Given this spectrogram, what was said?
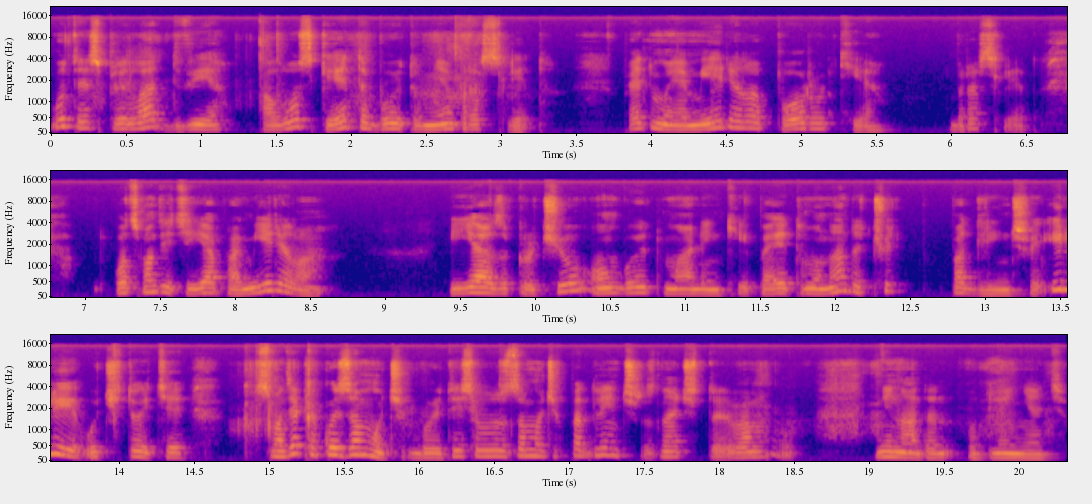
Вот я сплела две полоски. Это будет у меня браслет. Поэтому я мерила по руке браслет. Вот смотрите, я померила. И я закручу, он будет маленький. Поэтому надо чуть подлиннее. Или учитывайте, смотря какой замочек будет. Если у вас замочек подлиннее, значит вам не надо удлинять.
